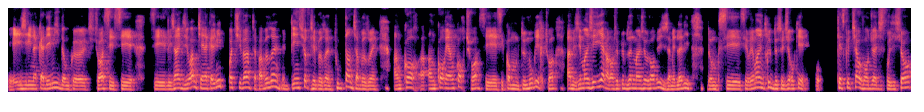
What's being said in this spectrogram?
Et j'ai une académie donc euh, tu vois c'est c'est c'est les gens ils disent ouais mais tu as une académie pourquoi tu y vas? Tu n'as pas besoin. Mais bien sûr que j'ai besoin. Tout le temps tu as besoin. Encore encore et encore tu vois c'est c'est comme te nourrir tu vois. Ah mais j'ai mangé hier alors j'ai plus besoin de manger aujourd'hui j'ai jamais de la vie. Donc c'est c'est vraiment un truc de se dire ok qu'est-ce que tu as aujourd'hui à disposition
